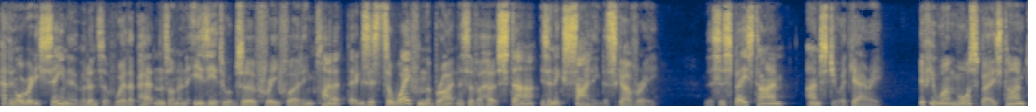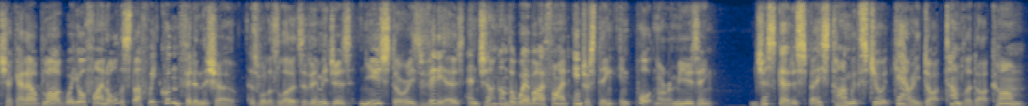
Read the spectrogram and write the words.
having already seen evidence of weather patterns on an easier to observe free floating planet that exists away from the brightness of a host star is an exciting discovery. This is Space Time. I'm Stuart Gary. If you want more space time, check out our blog where you'll find all the stuff we couldn't fit in the show, as well as loads of images, news stories, videos, and junk on the web I find interesting, important, or amusing. Just go to spacetimewithstuartgary.tumblr.com.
